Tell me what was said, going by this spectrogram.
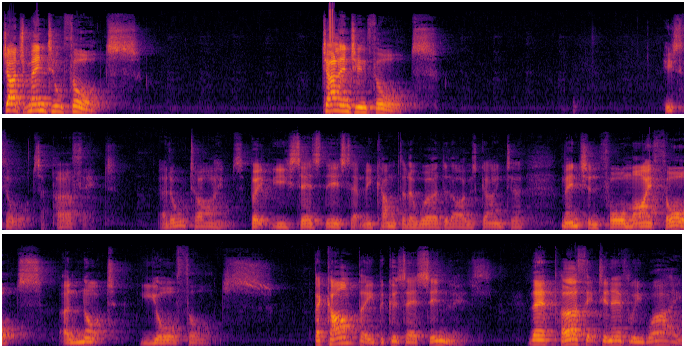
judgmental thoughts, challenging thoughts. His thoughts are perfect at all times. But he says this, let me come to the word that I was going to mention for my thoughts are not your thoughts. They can't be because they're sinless. They're perfect in every way.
